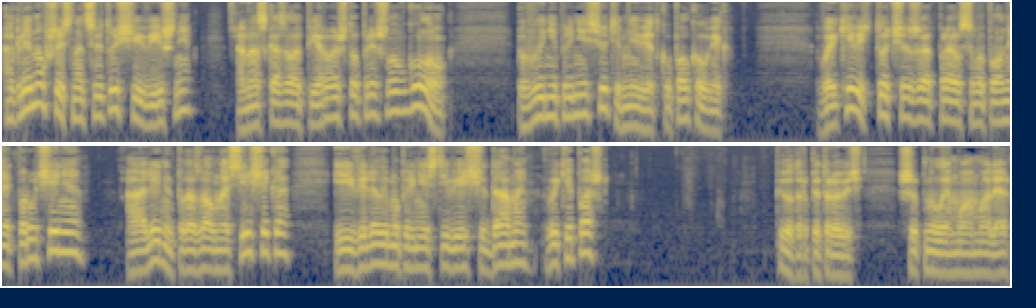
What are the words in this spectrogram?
Оглянувшись на цветущие вишни, она сказала первое, что пришло в голову. «Вы не принесете мне ветку, полковник?» Войкевич тотчас же отправился выполнять поручение, а Ленин подозвал носильщика и велел ему принести вещи дамы в экипаж. «Петр Петрович», — шепнула ему Амалия,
